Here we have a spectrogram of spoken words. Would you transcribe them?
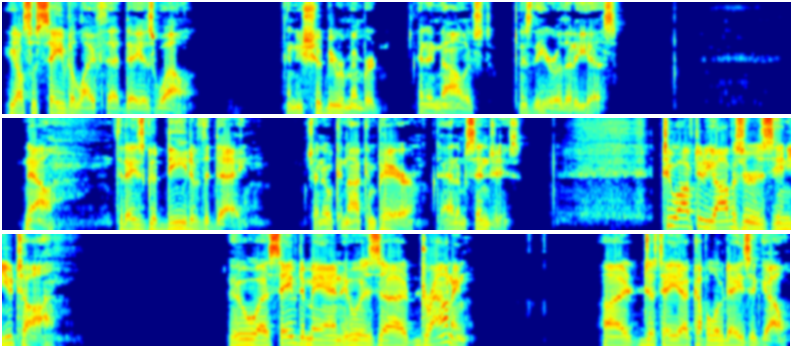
he also saved a life that day as well. And he should be remembered and acknowledged as the hero that he is. Now, today's good deed of the day, which I know cannot compare to Adam Simjee's. Two off duty officers in Utah who uh, saved a man who was uh, drowning uh, just a, a, couple of days ago.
